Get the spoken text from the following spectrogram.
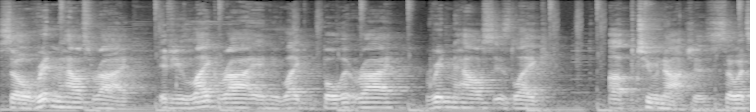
So Rittenhouse Rye. If you like rye and you like Bulleit rye, Rittenhouse is like up two notches. So it's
